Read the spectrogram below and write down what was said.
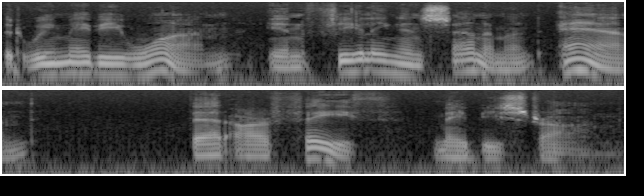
that we may be one in feeling and sentiment, and that our faith may be strong.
